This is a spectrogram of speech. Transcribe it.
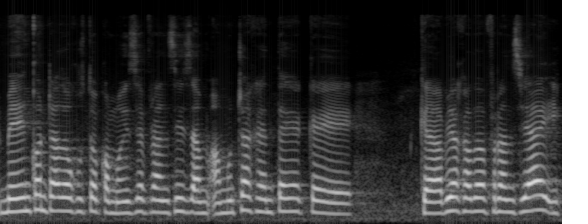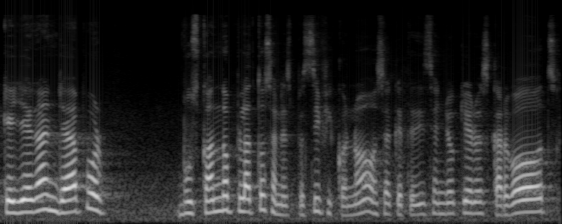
me he encontrado justo como dice Francis, a, a mucha gente que, que ha viajado a Francia y que llegan ya por buscando platos en específico, ¿no? O sea, que te dicen yo quiero escargots,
